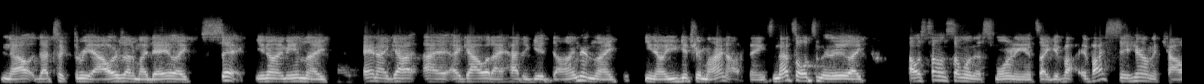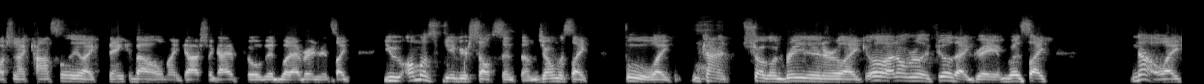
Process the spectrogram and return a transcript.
now that took three hours out of my day, like sick, you know what I mean? Like, and I got, I, I got what I had to get done. And like, you know, you get your mind off things. And that's ultimately like, I was telling someone this morning, it's like, if I, if I sit here on the couch and I constantly like think about, oh my gosh, like I have COVID, whatever. And it's like, you almost give yourself symptoms. You're almost like, ooh, like kind of struggling breathing or like, oh, I don't really feel that great. But it's like, no, like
